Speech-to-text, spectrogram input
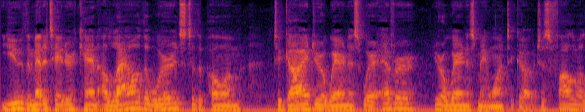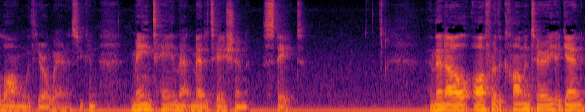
you, the meditator, can allow the words to the poem to guide your awareness wherever your awareness may want to go. Just follow along with your awareness. You can maintain that meditation state. And then I'll offer the commentary. Again,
